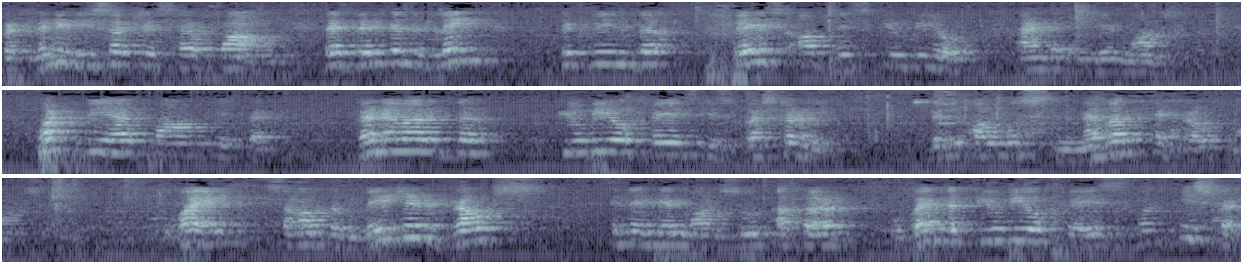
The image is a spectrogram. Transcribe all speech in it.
But many researchers have found that there is a link between the phase of this QBO and the Indian monsoon. What we have found is that whenever the QBO phase is westerly, there is almost never a drought monsoon. While some of the major droughts in the Indian monsoon occurred when the QBO phase was easterly.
